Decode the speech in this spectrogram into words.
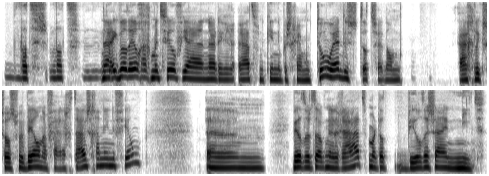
Wat, wat, Nou, ik wilde heel graag met Sylvia naar de Raad van de Kinderbescherming toe. Hè, dus dat zij dan eigenlijk zoals we wel naar Veilig Thuis gaan in de film. Ehm wilde het ook naar de Raad, maar dat wilde zij niet.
